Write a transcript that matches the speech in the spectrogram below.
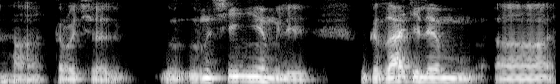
э, короче, значением или указателем. Э,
